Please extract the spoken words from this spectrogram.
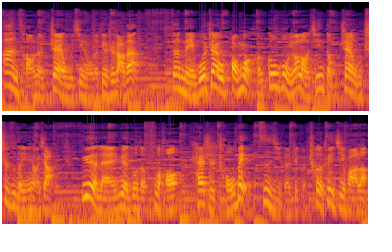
暗藏着债务金融的定时炸弹。在美国债务泡沫和公共养老金等债务赤字的影响下，越来越多的富豪开始筹备自己的这个撤退计划了。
